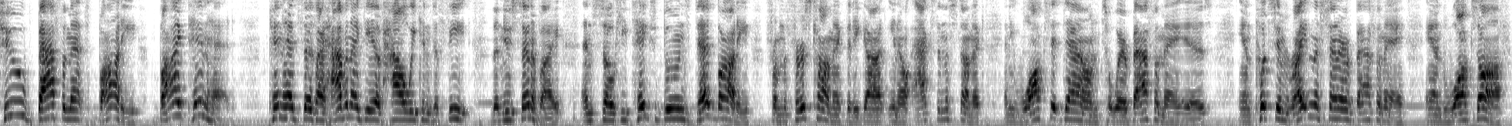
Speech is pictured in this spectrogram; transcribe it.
to Baphomet's body by Pinhead. Pinhead says, I have an idea of how we can defeat the new Cenobite. And so he takes Boone's dead body from the first comic that he got, you know, axed in the stomach, and he walks it down to where Baphomet is and puts him right in the center of Baphomet and walks off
